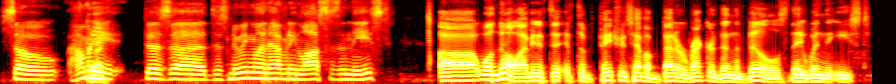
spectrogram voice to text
So how many does uh does New England have any losses in the East? Uh, well, no. I mean, if the if the Patriots have a better record than the Bills, they win the East.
